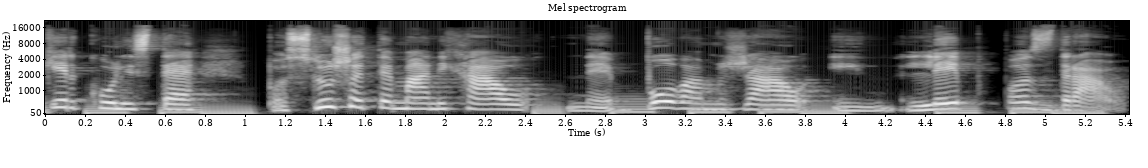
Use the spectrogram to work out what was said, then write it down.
kjerkoli ste, poslušajte Manihau, ne bo vam žal in lep pozdrav!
